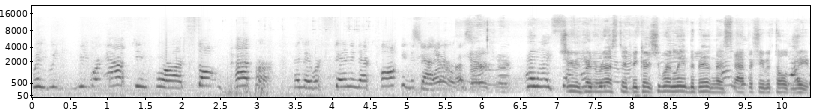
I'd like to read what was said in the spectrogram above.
When we, we were asking for our salt and pepper, and they were standing there talking So you want to together. arrest her? And I said, She was been arrested because she wouldn't leave the business after she was told to leave.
